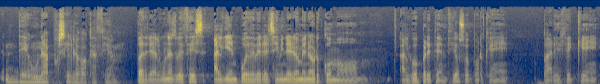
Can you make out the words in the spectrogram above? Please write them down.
de una posible vocación. Padre, algunas veces alguien puede ver el seminario menor como algo pretencioso porque parece que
